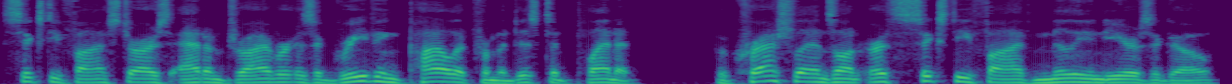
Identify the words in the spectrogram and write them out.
65 stars Adam Driver is a grieving pilot from a distant planet who crash lands on Earth 65 million years ago,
